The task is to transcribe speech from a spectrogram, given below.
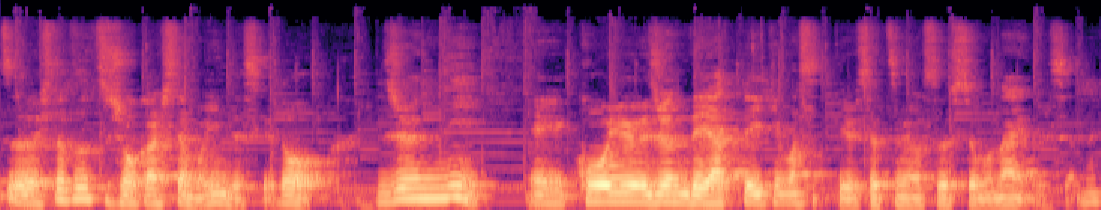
つ1つずつ紹介してもいいん。ですけど、順に、えーこういう順でやっていきますっていう説明をする必要もないん。ですよね。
